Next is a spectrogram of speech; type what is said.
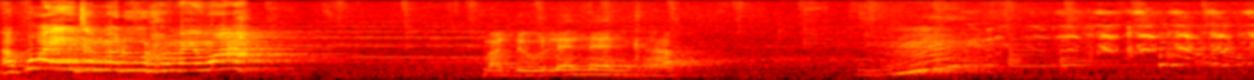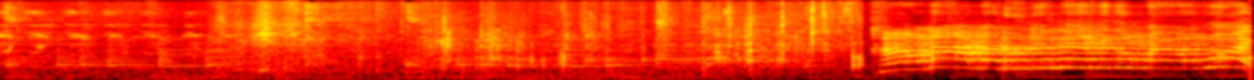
แล้วพวกเองจะมาดูทำไมวะ มาดูเล่นๆครับอืมคราวหน้ามาดูเล่นๆไม่ต้องมาแล้วเว้ย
